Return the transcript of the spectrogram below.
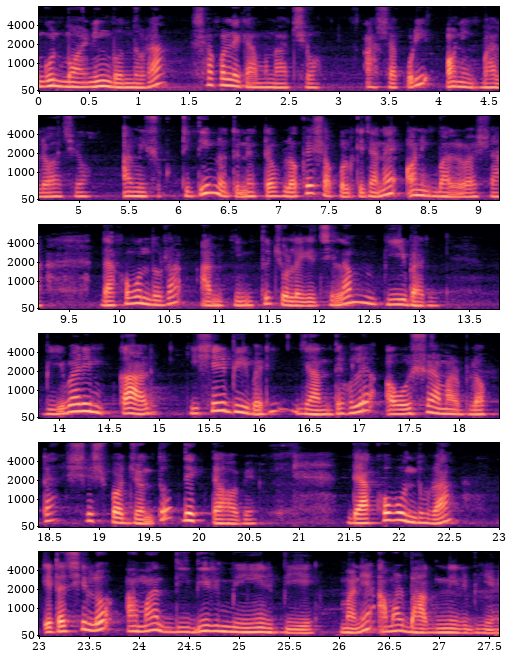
গুড মর্নিং বন্ধুরা, সকলে কেমন আছো? আশা করি অনেক ভালো আছো। আমি সুকৃতি নতুন একটা ব্লগে সকলকে জানাই অনেক ভালোবাসা। দেখো বন্ধুরা, আমি কিন্তু চলে গেছিলাম বিয়ে বাড়ি বিয়ে বাড়ি কার? কিসের বিয়ে বাড়ি জানতে হলে অবশ্যই আমার ব্লগটা শেষ পর্যন্ত দেখতে হবে। দেখো বন্ধুরা, এটা ছিল আমার দিদির মেয়ের বিয়ে মানে আমার ভাগ্নের বিয়ে।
